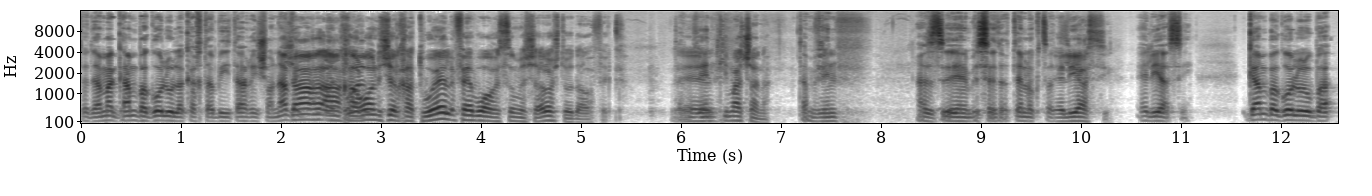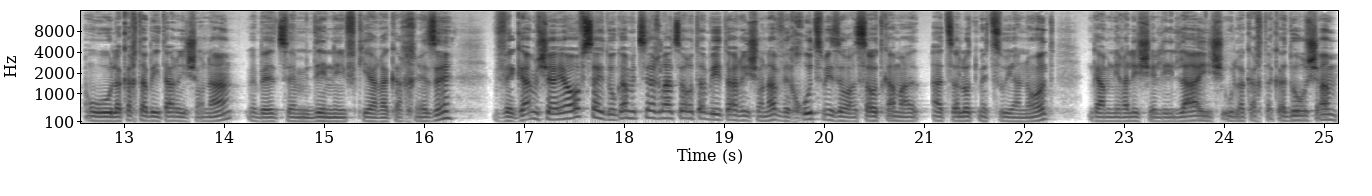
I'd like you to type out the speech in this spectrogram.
אתה יודע מה, גם בגול הוא לקח את הבעיטה הראשונה. שער האחרון של חתואל, פברואר 23, תודה אופק. אתה אה, מבין? כמעט שנה. אתה מבין? אז אה, בסדר, תן לו קצת. אליאסי. אליאסי. גם בגול הוא, הוא לקח את הבעיטה הראשונה, ובעצם דין הבקיע רק אחרי זה, וגם כשהיה אופסייד הוא גם הצליח לעצור את הבעיטה הראשונה, וחוץ מזה הוא עשה עוד כמה הצלות מצוינות, גם נראה לי של אילי שהוא לקח את הכדור שם,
